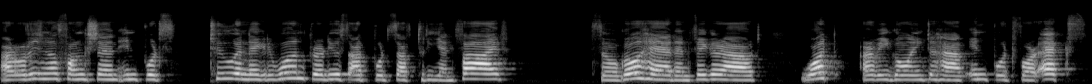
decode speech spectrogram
our original function inputs 2 and negative 1 produce outputs of 3 and 5. So go ahead and figure out what are we going to have input for x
